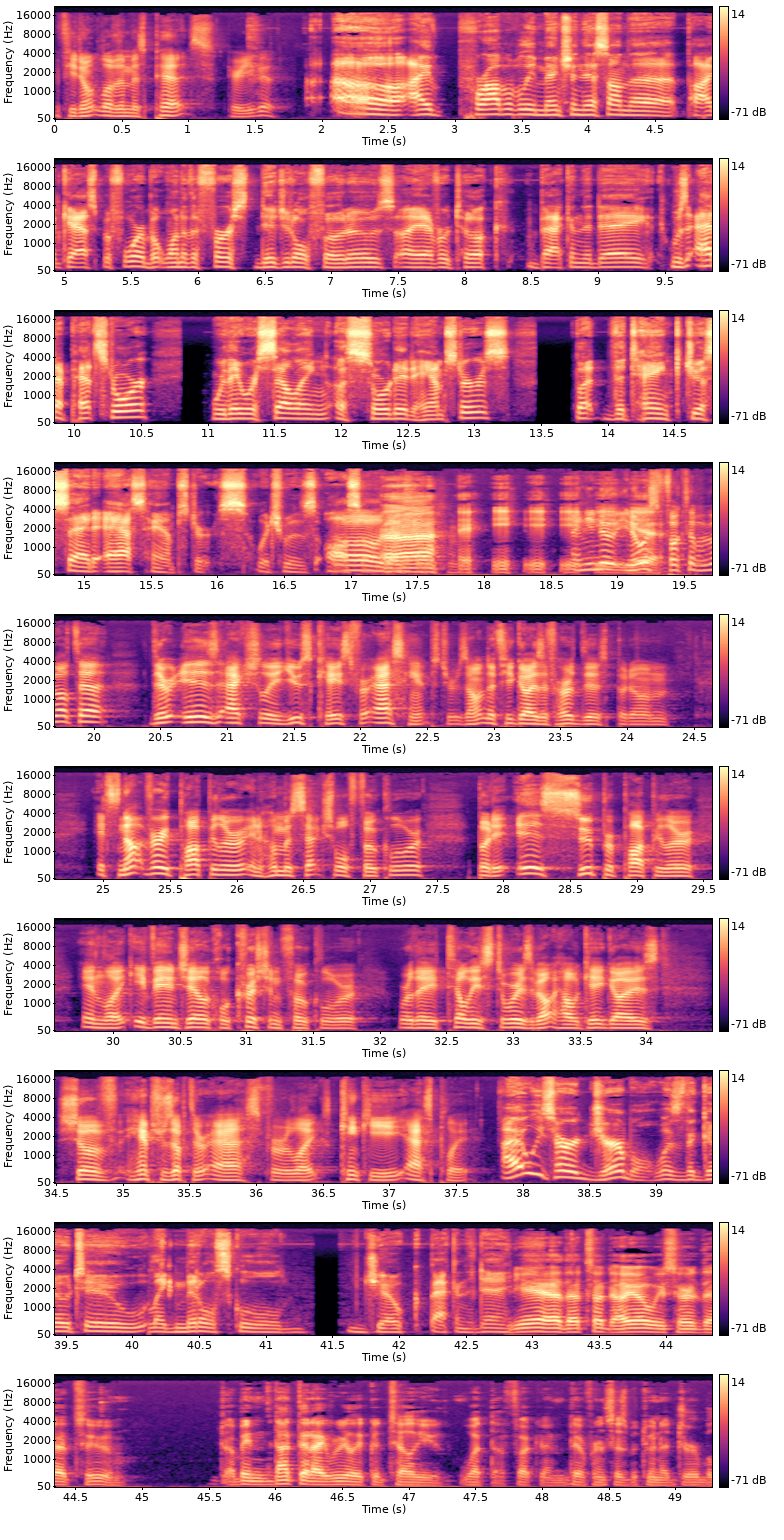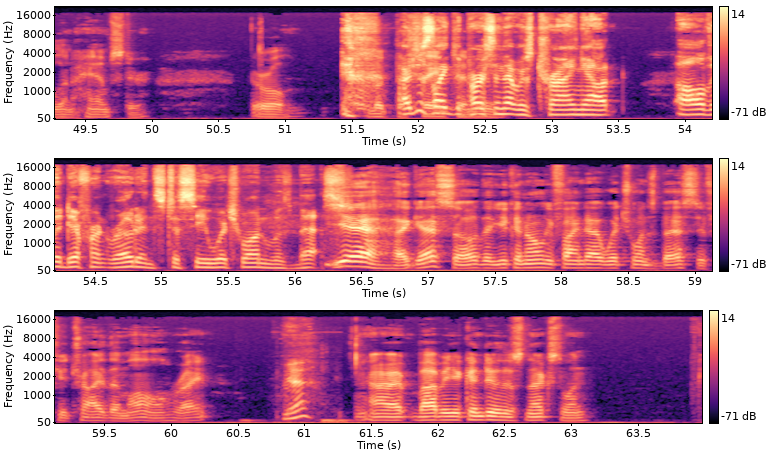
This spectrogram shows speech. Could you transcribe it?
If you don't love them as pets, here you go. Oh, I've probably mentioned this on the podcast before, but one of the first digital photos I ever took back in the day was at a pet store where they were selling assorted hamsters, but the tank just said ass hamsters, which was awesome. Oh, that's Ah, awesome. And you know, you know what's fucked up about that? There is actually a use case for ass hamsters. I don't know if you guys have heard this, but um, it's not very popular in homosexual folklore, but it is super popular in like evangelical Christian folklore, where they tell these stories about how gay guys shove hamsters up their ass for like kinky ass play. I always heard gerbil was the go-to like middle school joke back in the day. Yeah, that's what I always heard that too. I mean, not that I really could tell you what the fucking difference is between a gerbil and a hamster. They're all the I just like the person me. that was trying out all the different rodents to see which one was best. Yeah, I guess so. That you can only find out which one's best if you try them all, right? Yeah. All right, Bobby, you can do this next one.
